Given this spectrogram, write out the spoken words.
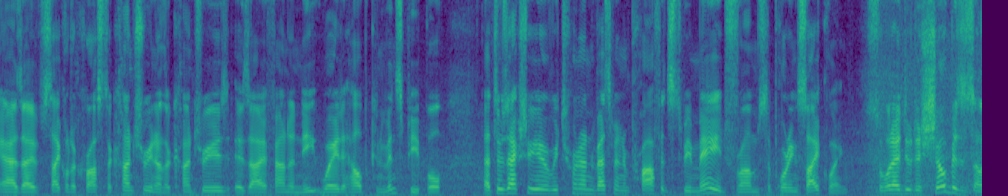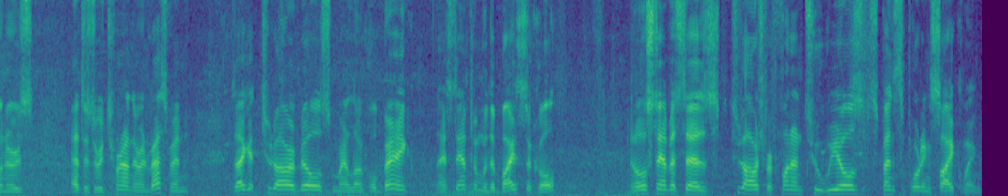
As I've cycled across the country and other countries, is I found a neat way to help convince people that there's actually a return on investment and profits to be made from supporting cycling. So what I do to show business owners that there's a return on their investment is I get $2 bills from my local bank, and I stamp them with a bicycle, and a little stamp that says $2 for fun on two wheels, spend supporting cycling.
